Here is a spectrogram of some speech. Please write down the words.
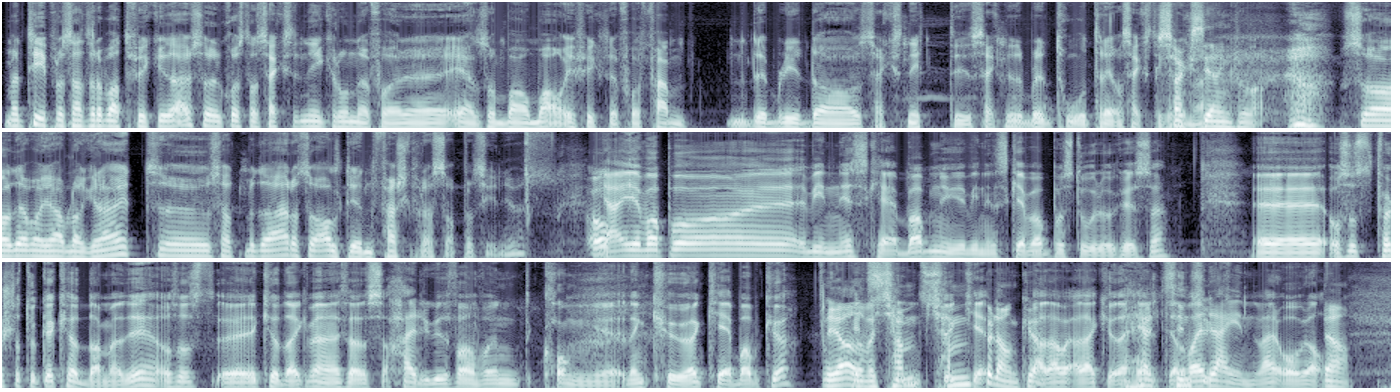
Men 10% rabatt fikk jeg der, så det kosta 69 kroner for eh, en som Bauma, og Jeg fikk det for fem Det blir da 690 690, Det blir 62-63 kroner. 61 kroner. Så det var jævla greit. Uh, satt meg der, og så alltid en ferskpressa appelsinjuice. Oh. Jeg var på eh, Vinnis Kebab, nye Vinnis Kebab på Storokrysset. Eh, og så Først så tok jeg kødda med de, og så eh, kødda jeg ikke med dem. Jeg sa herregud, faen for en konge Den køen, kebabkø. Ja, det var kjempe, kjempelang kø. Ja, det var, det er kø det, Helt. Det var regnvær overalt. Ja.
